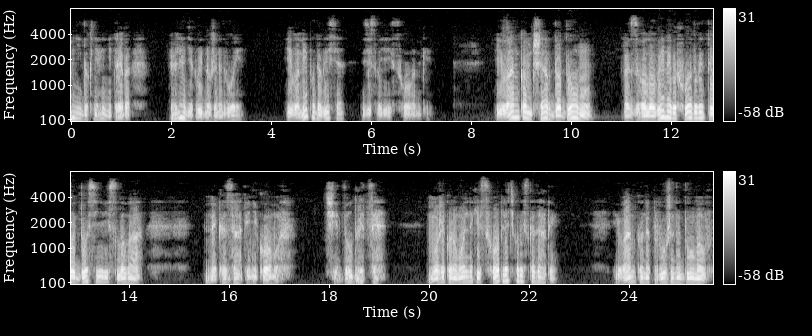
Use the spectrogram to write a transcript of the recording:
мені до княгині треба. Глянь, як видно вже на дворі. І вони подалися зі своєї схованки. Іванко мчав додому, а з голови не виходили Теодосієві слова. Не казати нікому. Чи добре це? Може, коромольники схоплять коли сказати? Іванко напружено думав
